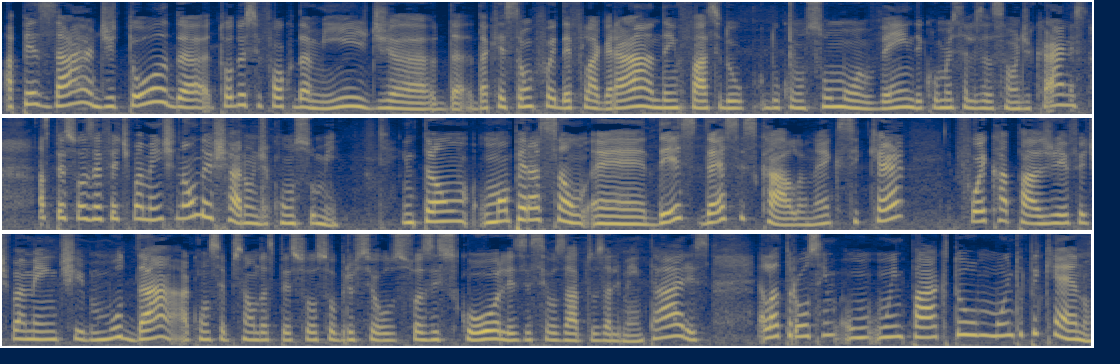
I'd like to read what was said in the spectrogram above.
apesar de toda, todo esse foco da mídia, da, da, questão que foi deflagrada em face do, do consumo, venda e comercialização de carnes, as pessoas efetivamente não deixaram de consumir. Então, uma operação é, desse, dessa escala, né, que sequer foi capaz de efetivamente mudar a concepção das pessoas sobre os seus, suas escolhas e seus hábitos alimentares, ela trouxe um, um impacto muito pequeno.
